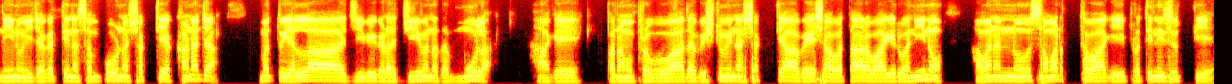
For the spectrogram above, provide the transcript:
ನೀನು ಈ ಜಗತ್ತಿನ ಸಂಪೂರ್ಣ ಶಕ್ತಿಯ ಕಣಜ ಮತ್ತು ಎಲ್ಲಾ ಜೀವಿಗಳ ಜೀವನದ ಮೂಲ. ಹಾಗೆ ಪರಮಪ್ರಭುವಾದ ವಿಷ್ಣುವಿನ ಶಕ್ತಿಯ ವೇಷ ಅವತಾರವಾಗಿರುವ ನೀನು ಅವನನ್ನು ಸಮರ್ಥವಾಗಿ ಪ್ರತಿನಿಧಿಸುತ್ತೀಯೆ.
